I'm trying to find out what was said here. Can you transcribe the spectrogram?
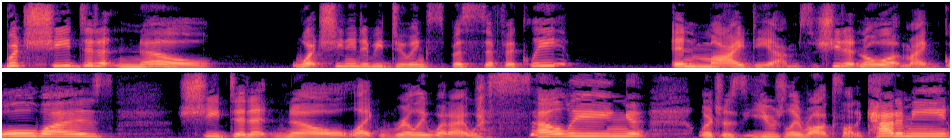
but she didn't know what she needed to be doing specifically in my DMs. She didn't know what my goal was. She didn't know like really what I was selling, which was usually Rock Solid Academy.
